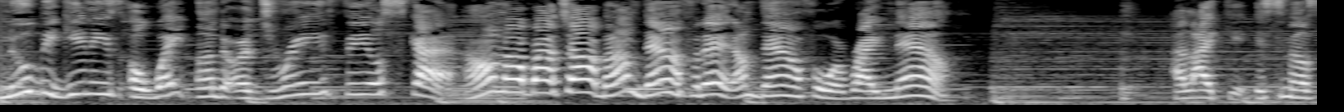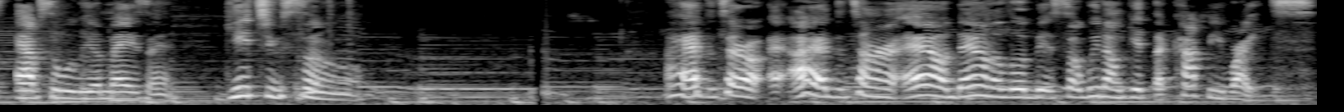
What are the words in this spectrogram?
New beginnings await under a dream filled sky. I don't know about y'all, but I'm down for that. I'm down for it right now. I like it. It smells absolutely amazing. Get you some. I had to turn I had to turn Al down a little bit so we don't get the copyrights.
